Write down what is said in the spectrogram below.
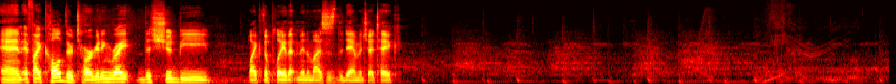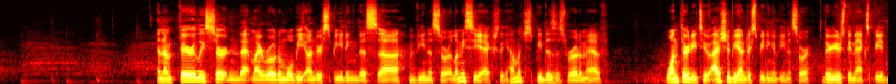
And if I called their targeting right, this should be like the play that minimizes the damage I take. And I'm fairly certain that my Rotom will be underspeeding this uh, Venusaur. Let me see, actually. How much speed does this Rotom have? 132. I should be underspeeding a Venusaur. They're usually max speed.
